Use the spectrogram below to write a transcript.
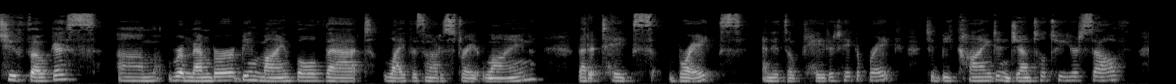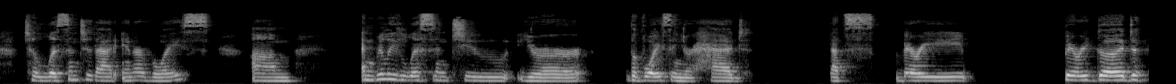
to focus, um, remember, be mindful that life is not a straight line, that it takes breaks and it's okay to take a break, to be kind and gentle to yourself, to listen to that inner voice, um, and really listen to your, the voice in your head that's very very good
